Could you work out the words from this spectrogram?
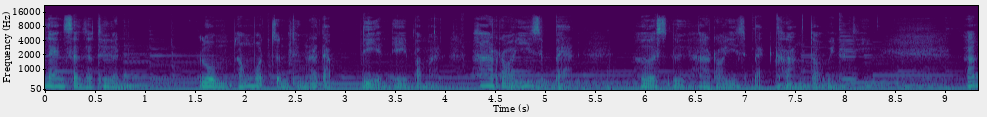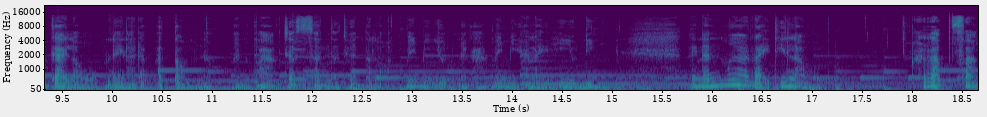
แรงสั่นสะเทือน รวมทั้งหมดจนถึงระดับ DNA ประมาณ 528 เฮิร์ตหรือ 528 ครั้งต่อวินาที ร่างกายเราในระดับอะตอมเนาะอนุภาคจะสั่นสะเทือนตลอดไม่มีหยุดนะคะ ไม่มีอะไรที่อยู่นิ่ง ดังนั้นเมื่อไหร่ที่เรารับฟัง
